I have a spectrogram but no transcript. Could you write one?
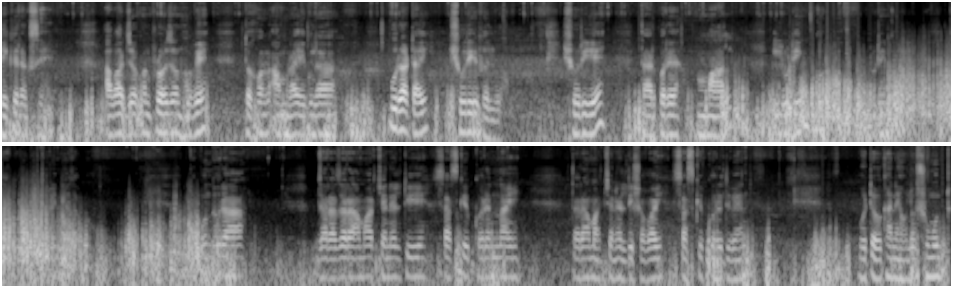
ঢেকে রাখছে। আবার যখন প্রয়োজন হবে, তখন আমরা এগুলা পুরাটাই সরিয়ে ফেলব। সরিয়ে তারপরে মাল লোডিং করব। লোডিং করে তারপরে ভিতরে নিয়ে যাব। বন্ধুরা, যারা যারা আমার চ্যানেলটি সাবস্ক্রাইব করেন নাই, তারা আমার চ্যানেলটি সবাই সাবস্ক্রাইব করে দিবেন। ওইটা ওখানে হলো সমুদ্র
